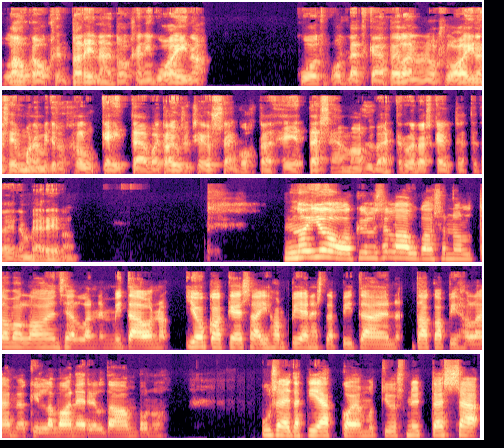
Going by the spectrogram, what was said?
laukauksen tarina, että onko se niin kuin aina kun oot, oot lätkää pelannut, niin onko sulla aina semmoinen, mitä oot halunnut kehittää, vai tajusitko sä jossain kohtaa, että hei, että tässähän mä oon hyvä, että ruvetaan käyttää tätä enemmän areenaan? No joo, kyllä se laukaus on ollut tavallaan sellainen, mitä on joka kesä ihan pienestä pitäen takapihalla ja mökillä vanerilta ampunut useita kiekkoja, mutta just nyt tässä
